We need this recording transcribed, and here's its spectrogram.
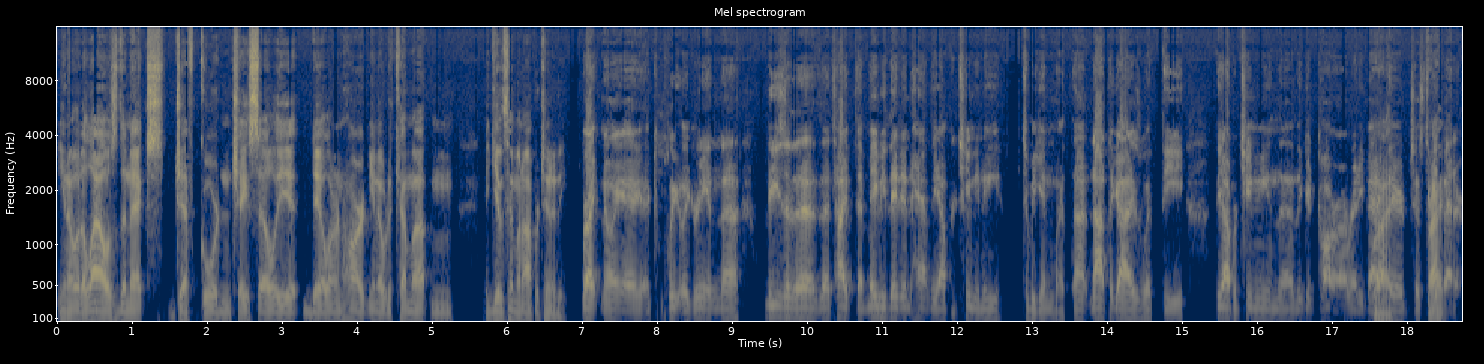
you know, it allows the next Jeff Gordon, Chase Elliott, Dale Earnhardt, you know, to come up and it gives him an opportunity. Right. No, I, I completely agree. And uh, these are the the type that maybe they didn't have the opportunity to begin with. Not not the guys with the the opportunity and the the good car already back Right, there just to right. get better.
